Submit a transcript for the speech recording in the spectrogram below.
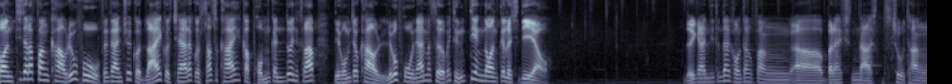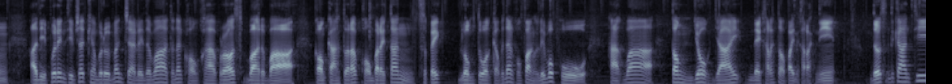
ก่อนที่จะรับฟังข่าวลิเวอร์พูลแฟนๆช่วยกดไลค์กดแชร์และกด Subscribe กับผมกันด้วยนะครับ เดี๋ยวผมจะข่าวลิเวอร์พูลนั้นมาเสิร์ฟให้ถึงเตียงนอนกันเลยทีเดียว โดยงานนี้ทางด้านของทางฝั่งบล็กนาชูทางอดีตผู้เล่นทีมชาติแคมเบรูนมั่นใจเลยนะว่าทางด้านของคาร์ลอสบาร์บา กองกลางตัวรับของไบรตันสเปคลงตัวกับทางด้านของฝั่งลิเวอร์พูลหากว่าต้องโยกย้ายในครั้งต่อไปในครั้งนี้ โดยสถานการณ์ที่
